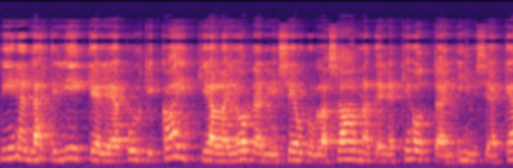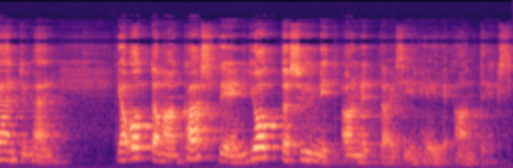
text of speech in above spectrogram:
Niin hän lähti liikkeelle ja kulki kaikkialla Jordanin seudulla saarnaten ja kehottaen ihmisiä kääntymään ja ottamaan kasteen, jotta synnit annettaisiin heille anteeksi.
